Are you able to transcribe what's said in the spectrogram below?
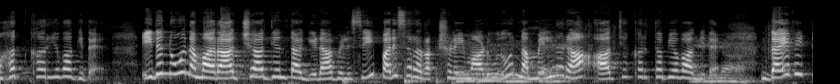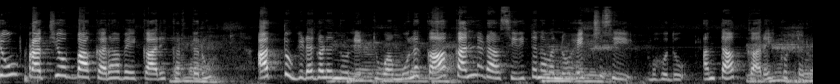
ಮಹತ್ ಕಾರ್ಯವಾಗಿದೆ. ಇದನ್ನು ನಮ್ಮ ರಾಜ್ಯಾದ್ಯಂತ ಗಿಡ ಬೆಳೆಸಿ ಪರಿಸರ ರಕ್ಷಣೆ ಮಾಡುವುದು ನಮ್ಮೆಲ್ಲರ ಆದ್ಯ ಕರ್ತವ್ಯವಾಗಿದೆ. ದಯವಿಟ್ಟು ಪ್ರತಿಯೊಬ್ಬ ಕರಾವೆ ಕಾರ್ಯಕರ್ತರು ಹತ್ತು ಗಿಡಗಳನ್ನು ನೆಟ್ಟುವ ಮೂಲಕ ಕನ್ನಡ ಸಿರಿತನವನ್ನು ಹೆಚ್ಚಿಸಬಹುದು ಅಂತ ಕರೆ ಕೊಟ್ಟರು.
